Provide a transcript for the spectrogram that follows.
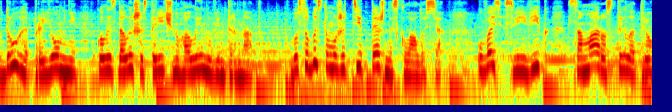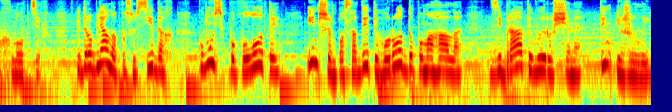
вдруге прийомні, коли здали шестирічну Галину в інтернат. В особистому житті теж не склалося. Увесь свій вік сама ростила трьох хлопців, підробляла по сусідах, комусь пополоти, іншим посадити город допомагала, зібрати вирощене, тим і жили.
